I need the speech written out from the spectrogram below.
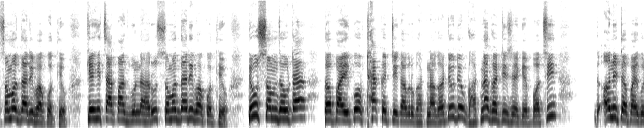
समझदारी भएको थियो। केही चार पाँच गुन्डाहरू समझदारी भएको थियो। त्यो सम्झौता तपाईँको ठ्याक्कै टिकापुर घटना घट्यो। त्यो घटना घटिसकेपछि अनि तपाईँको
